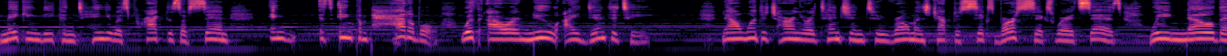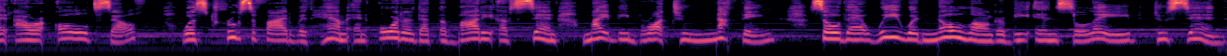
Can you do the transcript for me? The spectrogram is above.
making the continuous practice of sin in, it's incompatible with our new identity. Now, I want to turn your attention to Romans chapter 6, verse 6, where it says, We know that our old self, was crucified with him in order that the body of sin might be brought to nothing, so that we would no longer be enslaved to sin.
